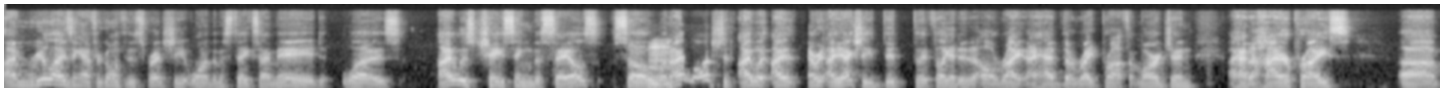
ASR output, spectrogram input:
I'm realizing after going through the spreadsheet, one of the mistakes I made was I was chasing the sales. So mm. when I launched it, I would I I actually did I feel like I did it all right. I had the right profit margin. I had a higher price. Um,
